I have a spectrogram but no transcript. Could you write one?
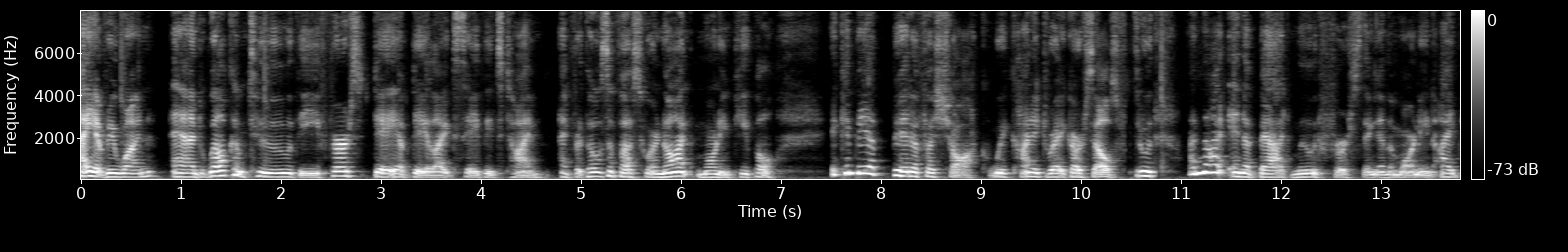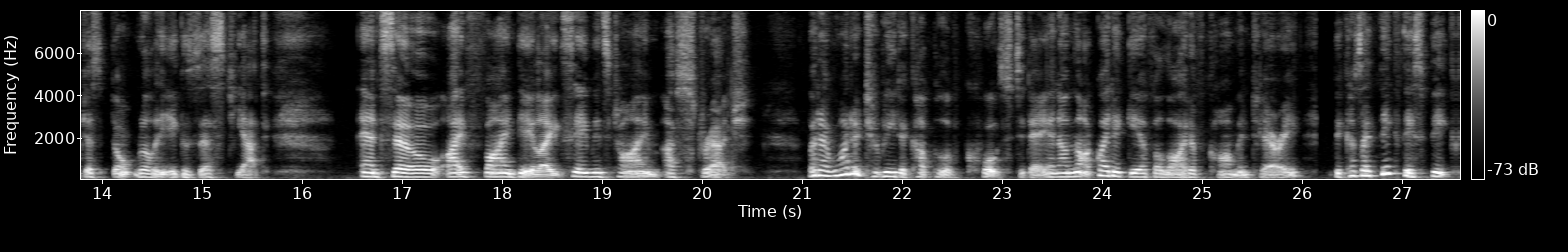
Hi everyone and welcome to the first day of daylight savings time. And for those of us who are not morning people it can be a bit of a shock. We kind of drag ourselves through. I'm not in a bad mood first thing in the morning. I just don't really exist yet. And so I find daylight savings time a stretch. But I wanted to read a couple of quotes today and I'm not going to give a lot of commentary because I think they speak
